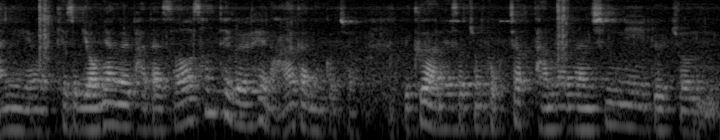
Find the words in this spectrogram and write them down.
아니에요. 계속 영향을 받아서 선택을 해 나아가는 거죠. 그 안에서 좀 복잡 다면한 심리를 좀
